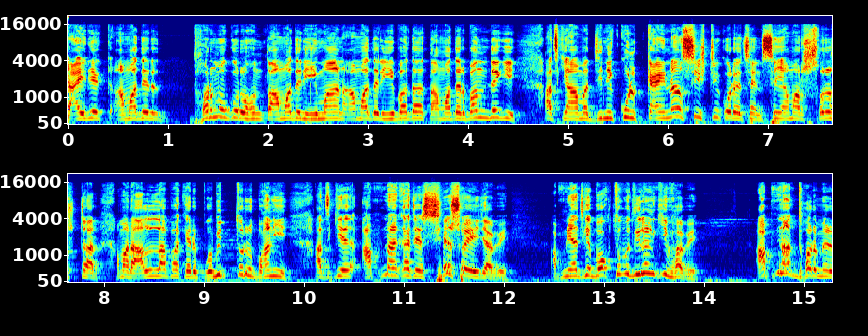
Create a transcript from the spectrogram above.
ডাইরেক্ট আমাদের ধর্মগ্রহণ তো আমাদের ইমান আমাদের ইবাদাত, আমাদের বন্দেগি। আজকে আমার যিনি কুল কায়না সৃষ্টি করেছেন, সেই আমার স্রষ্টার, আমার আল্লাহ পাকের পবিত্র বাণী আজকে আপনার কাছে শেষ হয়ে যাবে। আপনি আজকে বক্তব্য দিলেন কীভাবে? আপনার ধর্মের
